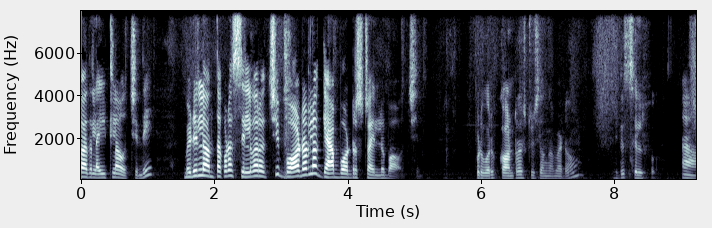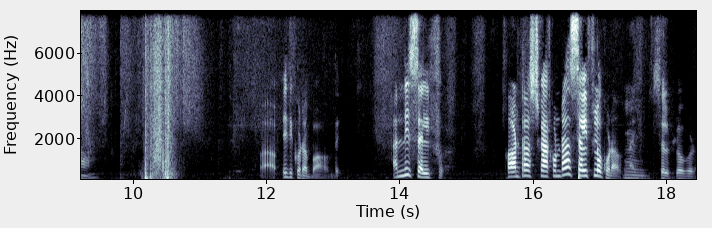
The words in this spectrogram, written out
కాదు లైట్లా వచ్చింది. మిడిల్లో అంతా కూడా సిల్వర్ వచ్చి బార్డర్లో గ్యాప్ బార్డర్ స్టైల్లో బాగా వచ్చింది. ఇప్పుడు వరకు కాంట్రాస్ట్ చూసాం కదా మేడం ఇది సెల్ఫ్. ఇది కూడా బాగుంది. అన్నీ సెల్ఫ్. కాంట్రాస్ట్ కాకుండా సెల్ఫ్లో కూడా ఉన్నాయి. సెల్ఫ్లో కూడా.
